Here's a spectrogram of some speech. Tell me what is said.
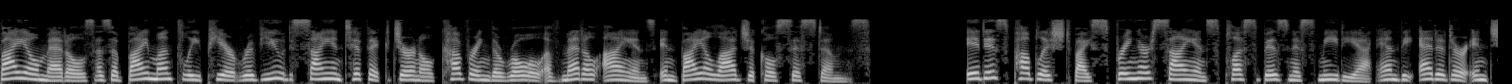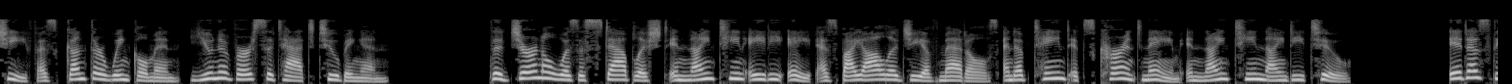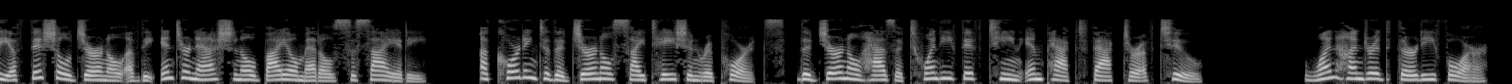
Biometals is a bimonthly peer-reviewed scientific journal covering the role of metal ions in biological systems. It is published by Springer Science Plus Business Media and the editor-in-chief is Gunther Winkelmann, Universität Tübingen. The journal was established in 1988 as Biology of Metals and obtained its current name in 1992. It is the official journal of the International Biometals Society. According to the journal Citation Reports, the journal has a 2015 impact factor of 2. 134.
